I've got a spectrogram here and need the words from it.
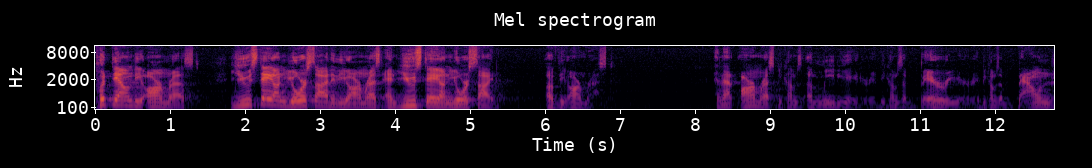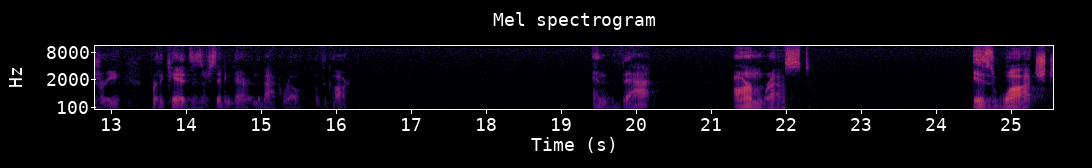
put down the armrest. You stay on your side of the armrest, and you stay on your side of the armrest. And that armrest becomes a mediator, it becomes a barrier, it becomes a boundary for the kids as they're sitting there in the back row of the car. And that armrest is watched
